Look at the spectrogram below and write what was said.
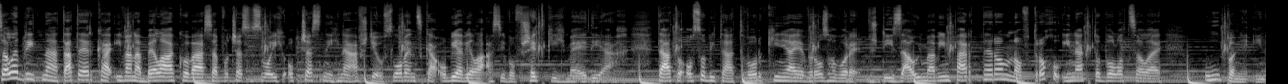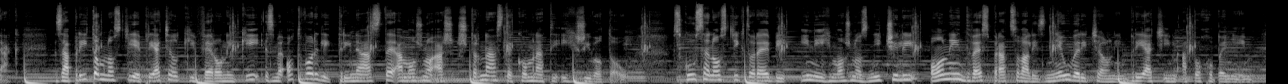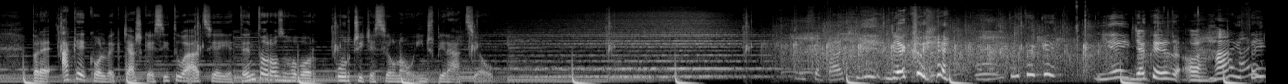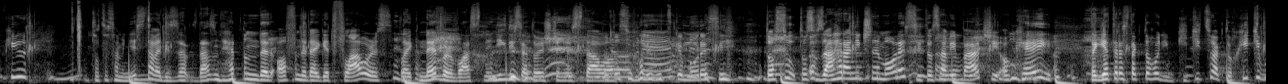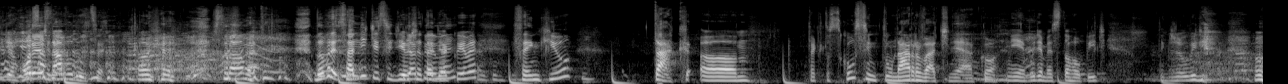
Celebritná tatérka Ivana Beláková sa počas svojich občasných návštev Slovenska objavila asi vo všetkých médiách. Táto osobitá tvorkyňa je v rozhovore vždy zaujímavým partnerom, no v trochu inak to bolo celé úplne inak. Za prítomnosti jej priateľky Veroniky sme otvorili 13. a možno až 14. komnaty ich životov. Skúsenosti, ktoré by iných možno zničili, oni dve spracovali s neuveriteľným prijatím a pochopením. Pre akékoľvek ťažké situácie je tento rozhovor určite silnou inšpiráciou. Ďakujem. To také... Jej, ďakujem. Oh, hi, thank you toto sa mi nestáva. It doesn't happen that often that I get flowers. Like never vlastne. Nikdy sa to ešte nestalo. To sú hollywoodské moresy. To sú, to sú zahraničné moresy. To sa mi páči. OK. Tak ja teraz takto hodím kyticu. Ak to chytí, bude host na budúce. Okay. Dobre, sadnite si, dievčatá. Ďakujeme. Ďakujeme. Thank you. Tak, um, tak to skúsim tu narvať nejako. Nie, budeme z toho piť. Takže uvidíme,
